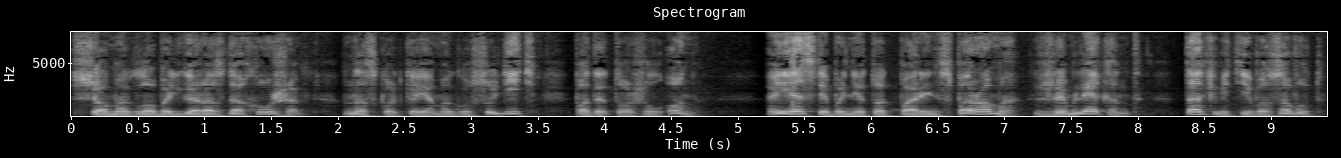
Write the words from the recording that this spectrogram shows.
«Все могло быть гораздо хуже, насколько я могу судить», — подытожил он. «Если бы не тот парень с парома, Джим Лекант, так ведь его зовут».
